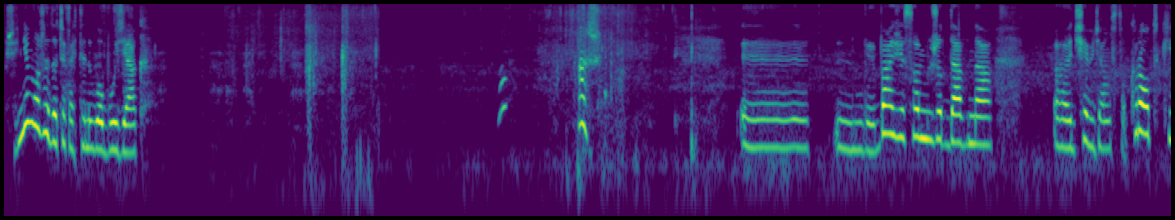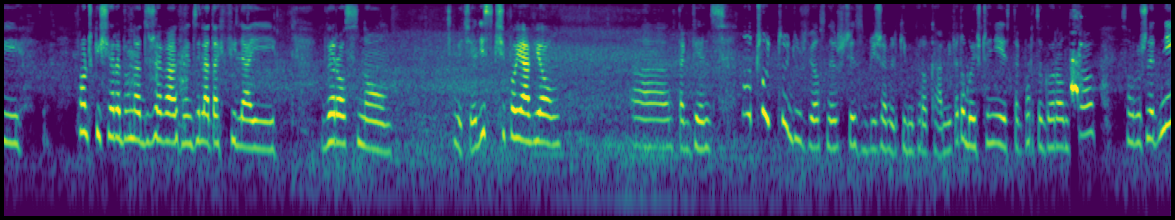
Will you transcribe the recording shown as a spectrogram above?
Się nie może doczekać ten łobuziak. Yy, w bazie są już od dawna. E, Dzisiaj widziałam stokrotki. Pączki się robią na drzewach, więc lada chwila i wyrosną. Wiecie, listki się pojawią. Tak więc, no czuć, czuć już wiosnę, już się zbliża wielkimi krokami. Wiadomo, jeszcze nie jest tak bardzo gorąco. Są różne dni,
